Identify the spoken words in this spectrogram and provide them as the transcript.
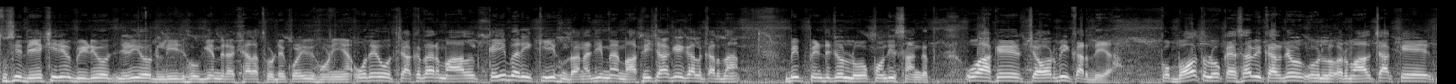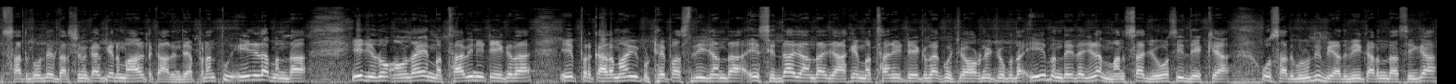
ਤੁਸੀਂ ਦੇਖ ਹੀ ਰਹੇ ਹੋ ਵੀਡੀਓ ਜਿਹੜੀ ਉਹ ਰਿਲੀਜ਼ ਹੋ ਗਈ ਹੈ ਮੇਰਾ ਖਿਆਲ ਆ ਤੁਹਾਡੇ ਕੋਲ ਵੀ ਹੋਣੀ ਆ। ਉਹਦੇ ਉਹ ਚੱਕਦਾ ਰਮਾਲ ਕਈ ਵਾਰੀ ਕੀ ਹੁੰਦਾ ਨਾ ਜੀ ਮੈਂ ਮਾਫੀ ਚਾਹ ਕੇ ਗੱਲ ਕਰਦਾ ਵੀ ਪਿੰਡ 'ਚੋਂ ਲੋਕ ਆਉਂਦੀ ਸੰਗਤ ਉਹ ਆ ਕੇ ਚੌਰ ਵੀ ਕਰਦੇ ਆ। ਕੋ ਬਹੁਤ ਲੋਕ ਐਸਾ ਵੀ ਕਰਦੇ ਉਹ ਉਹ ਰੁਮਾਲ ਚੱਕ ਕੇ ਸਤਿਗੁਰ ਦੇ ਦਰਸ਼ਨ ਕਰਕੇ ਰੁਮਾਲ ਟਿਕਾ ਦਿੰਦੇ ਆ। ਪਰੰਤੂ ਇਹ ਜਿਹੜਾ ਬੰਦਾ, ਇਹ ਜਦੋਂ ਆਉਂਦਾ, ਇਹ ਮੱਥਾ ਵੀ ਨਹੀਂ ਟੇਕਦਾ, ਇਹ ਪ੍ਰਕਰਮਾ ਵੀ ਪੁੱਠੇ ਪਾਸੇ ਜਾਂਦਾ, ਇਹ ਸਿੱਧਾ ਜਾਂਦਾ, ਜਾ ਕੇ ਮੱਥਾ ਨਹੀਂ ਟੇਕਦਾ, ਕੋਈ ਚੌਰ ਨਹੀਂ ਚੁੱਕਦਾ, ਇਹ ਬੰਦੇ ਦਾ ਜਿਹੜਾ ਮਨਸਾ ਜੋ ਅਸੀਂ ਦੇਖਿਆ, ਉਹ ਸਤਿਗੁਰੂ ਦੀ ਬੇਅਦਬੀ ਕਰਨ ਦਾ ਸੀਗਾ।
